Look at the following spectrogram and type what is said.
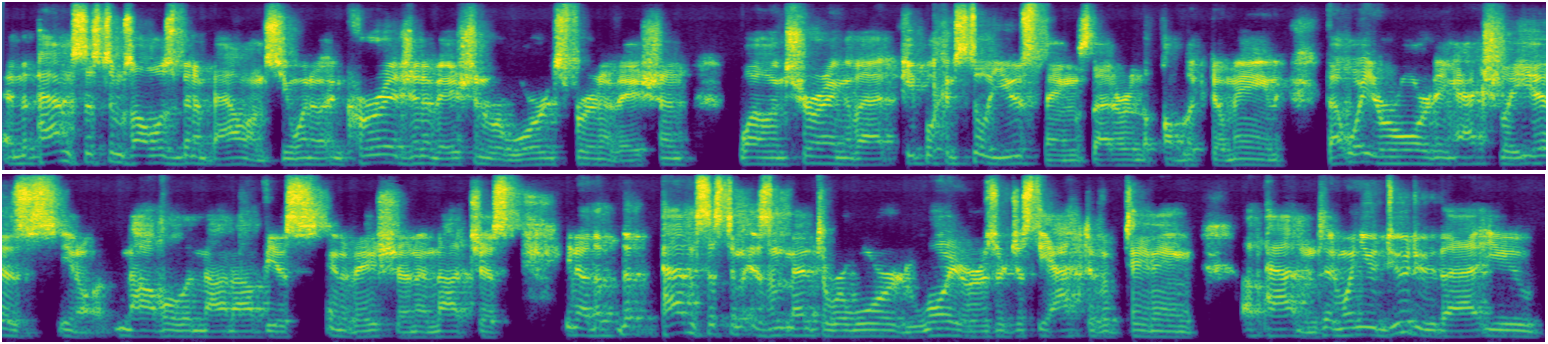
And the patent system's always been a balance. You want to encourage innovation, rewards for innovation, while ensuring that people can still use things that are in the public domain. That what you're rewarding actually is, you know, novel and non-obvious innovation, and not just, you know, the, the patent system isn't meant to reward lawyers or just the act of obtaining a patent. And when you do do that, you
